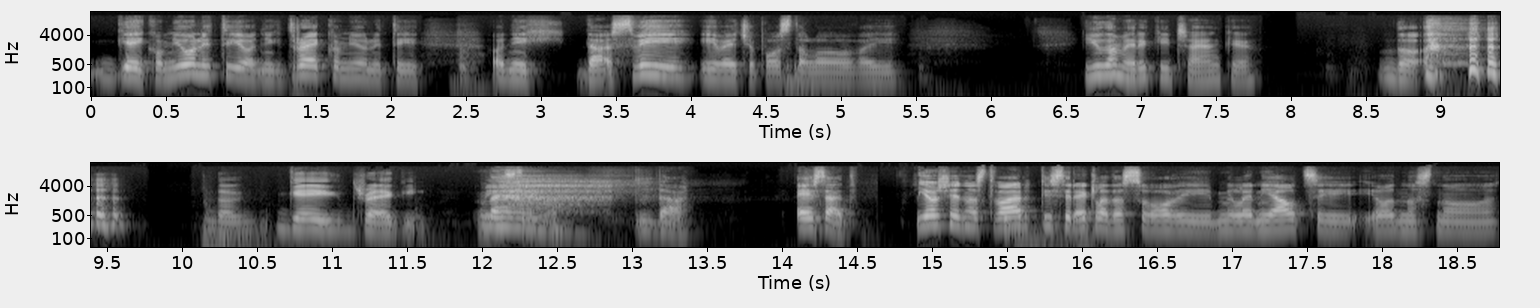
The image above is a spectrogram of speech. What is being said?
gay community, od njih drag community, od njih da, svi i već je postalo ovaj, Jug Amerike i čajanke do, do gay dragi. mainstreama. Da. E sad, Još jedna stvar, ti si rekla da su ovi milenijalci, odnosno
